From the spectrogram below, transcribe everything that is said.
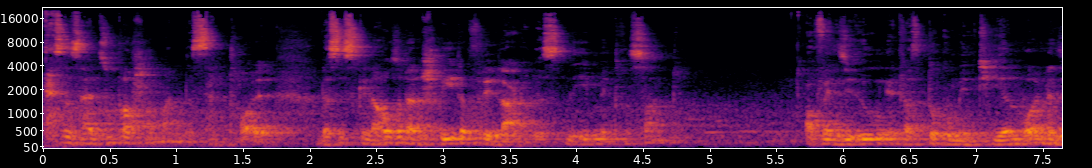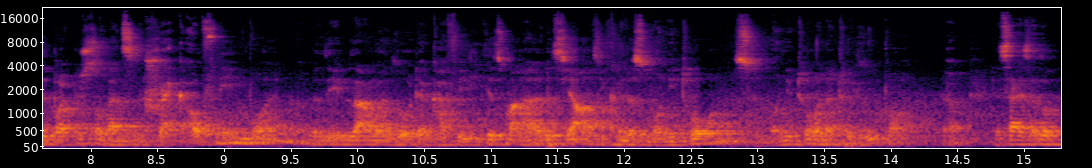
Das ist halt super charmant, das ist halt toll. Und das ist genauso dann später für den Lageristen eben interessant. Auch wenn Sie irgendetwas dokumentieren wollen, wenn Sie praktisch so einen ganzen Track aufnehmen wollen, wenn Sie eben sagen wollen, so, der Kaffee liegt jetzt mal ein halbes Jahr und Sie können das monitoren, das ist Monitoren natürlich super. Ja. Das heißt also,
